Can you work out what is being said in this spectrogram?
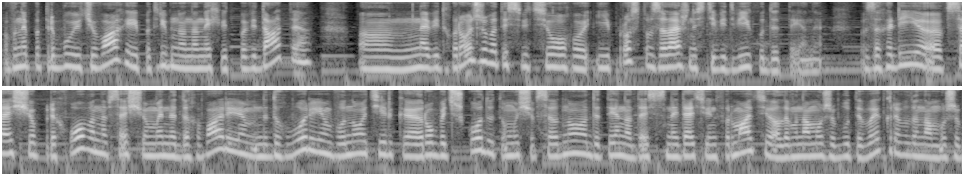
вони потребують уваги, і потрібно на них відповідати, е, не відгороджуватись від цього, і просто в залежності від віку дитини. Взагалі, е, все, що приховане, все, що ми не договорюємо, не договорюємо, воно тільки робить шкоду, тому що все одно дитина десь знайде цю інформацію, але вона може бути викривлена, може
